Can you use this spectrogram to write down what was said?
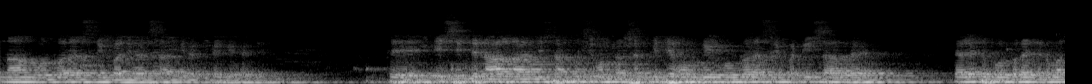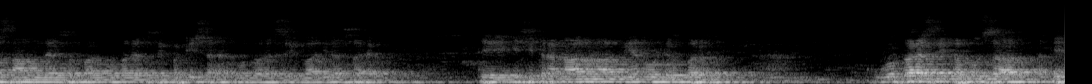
ਨਾਮ ਗੁਰਦੁਆਰਾ ਸ੍ਰੀ ਵਾਜਰਾ ਸਾਹਿਬ ਹੀ ਰੱਖਿਆ ਗਿਆ ਹੈ। ਤੇ ਇਸੇ ਦੇ ਨਾਲ ਨਾਲ ਜਿਸ ਤਰ੍ਹਾਂ ਤੁਸੀਂ ਹੁਣ ਦਰਸ਼ਨ ਕੀਤੇ ਹੋਣਗੇ ਗੁਰਦੁਆਰਾ ਸ੍ਰੀ ਪੱਟੀ ਸਾਹਿਬ ਹੈ ਪਹਿਲੇ ਤਾਂ ਗੁਰਦੁਆਰਾ ਜਨਮ ਸਥਾਨ ਹੁੰਦਾ ਹੈ ਗੁਰਦੁਆਰਾ ਸ੍ਰੀ ਪੱਟੀ ਸਾਹਿਬ ਗੁਰਦੁਆਰਾ, ਸ੍ਰੀ ਬਾਜਰਾ ਸਾਹਿਬ। ਤੇ ਇਸੇ ਤਰ੍ਹਾਂ ਨਾਲ ਨਾਲ ਮੇਨ ਰੋਡ ਦੇ ਉੱਪਰ ਗੁਰਦੁਆਰਾ ਸ੍ਰੀ ਤਪੂ ਸਾਹਿਬ ਅਤੇ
